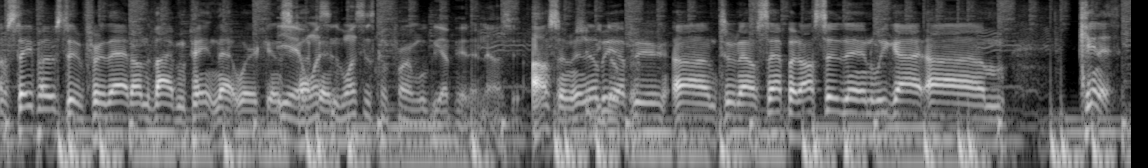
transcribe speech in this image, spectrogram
uh, stay posted for that on the Vibe and Paint Network and Yeah, stuff. once and- it's, once it's confirmed, we'll be up here to announce it. Awesome, and he'll be be, up though. here um, to announce that. But also, then we got um, Kenneth.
